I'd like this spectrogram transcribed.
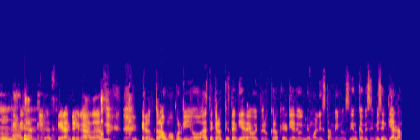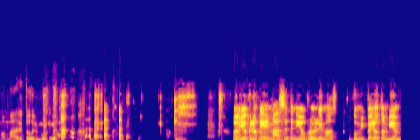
como que Mm. tener amigas que eran delgadas era un trauma porque yo hasta creo que hasta el día de hoy, pero creo que el día de hoy me molesta menos. Siento que me, me sentía la mamá de todo el mundo. Bueno, yo creo que más he tenido problemas con mi pelo también,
